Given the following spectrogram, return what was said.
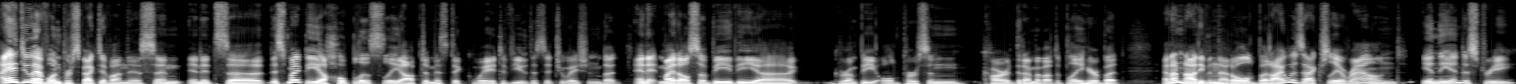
I do have one perspective on this, and and it's uh this might be a hopelessly optimistic way to view the situation, but and it might also be the uh, grumpy old person card that I'm about to play here, but and I'm not even Hmm. that old, but I was actually around in the industry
